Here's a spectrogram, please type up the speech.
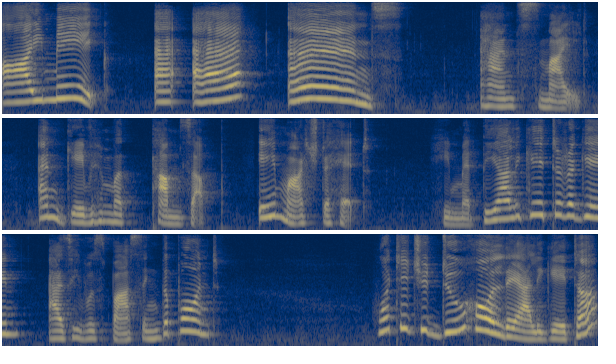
I make. A a ants. Ant smiled and gave him a thumbs up. A marched ahead. He met the alligator again as he was passing the pond. What did you do, Hole the alligator?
